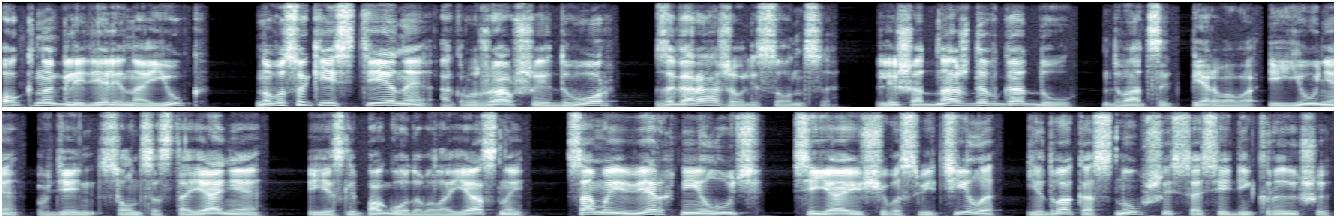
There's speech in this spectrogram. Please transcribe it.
Окна глядели на юг, но высокие стены, окружавшие двор, загораживали солнце. Лишь однажды в году, 21 июня, в день солнцестояния, если погода была ясной, самый верхний луч сияющего светила, едва коснувшись соседней крыши,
